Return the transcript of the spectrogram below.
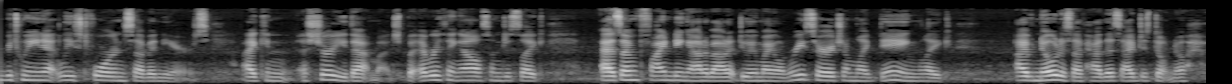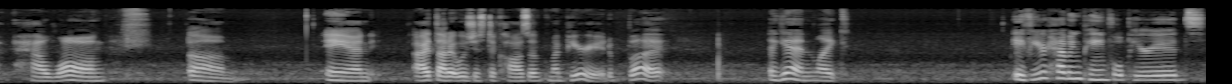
between at least four and seven years. I can assure you that much. But everything else, I'm just like, as I'm finding out about it, doing my own research, I'm like, dang, like, I've noticed I've had this. I just don't know how long. Um, and I thought it was just a cause of my period. But again, like, if you're having painful periods,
